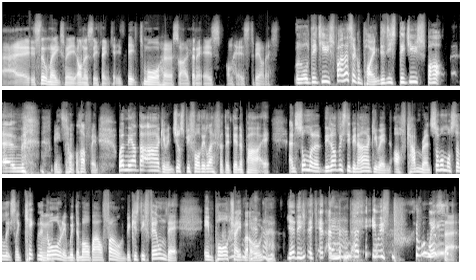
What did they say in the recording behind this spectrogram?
Uh, it still makes me honestly think it's, it's more her side than it is on his, to be honest. Well, did you spot? That's a good point. Did you did you spot? Um, means I'm laughing when they had that argument just before they left for the dinner party, and someone they'd obviously been arguing off camera, and someone must have literally kicked the Hmm. door in with the mobile phone because they filmed it in portrait mode. Yeah, they, it, it- and Yeah, it was. What was that?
